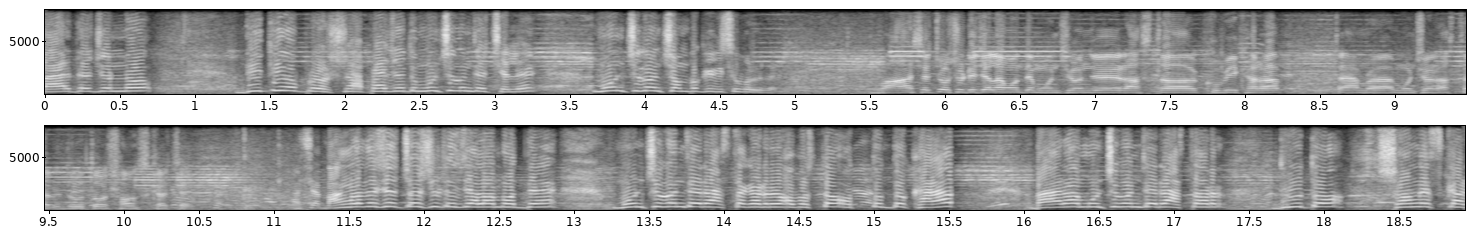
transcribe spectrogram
ভাইদের জন্য দ্বিতীয় প্রশ্ন আপনারা যেহেতু মুন্সিগঞ্জের ছেলে মুন্সিগঞ্জ সম্পর্কে কিছু বলবেন? বাংলাদেশের চৌষট্টি জেলার মধ্যে মুন্সিগঞ্জের রাস্তা খুবই খারাপ তাই আমরা মুন্সিগঞ্জ রাস্তার দ্রুত সংস্কার চাই। আচ্ছা বাংলাদেশের চৌষট্টি জেলার মধ্যে মুন্সিগঞ্জের রাস্তাঘাটের অবস্থা অত্যন্ত খারাপ। ভাইরা মুন্সিগঞ্জের রাস্তার দ্রুত সংস্কার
